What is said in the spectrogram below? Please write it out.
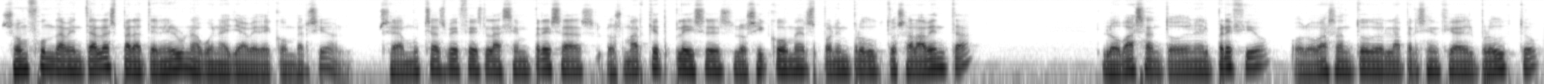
son fundamentales para tener una buena llave de conversión. O sea, muchas veces las empresas, los marketplaces, los e-commerce ponen productos a la venta, lo basan todo en el precio o lo basan todo en la presencia del producto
